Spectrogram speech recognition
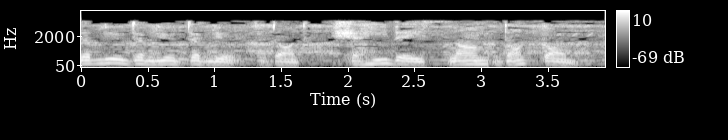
www.shahideislam.com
